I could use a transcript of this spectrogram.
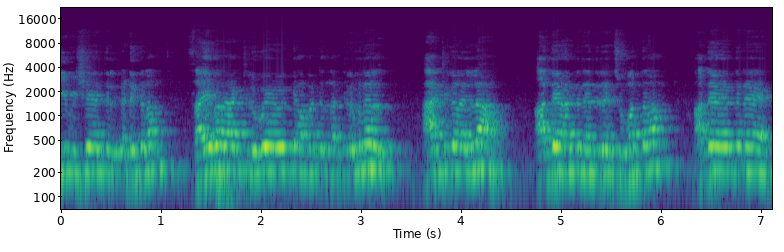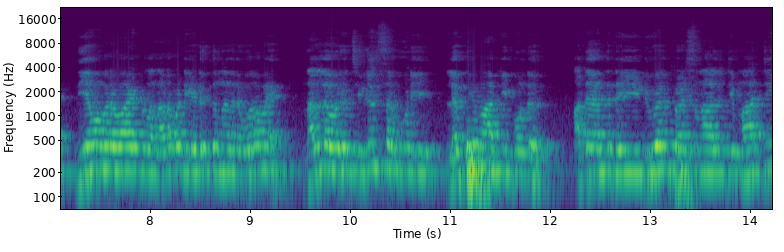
ഈ വിഷയത്തിൽ എടുക്കണം. സൈബർ ആക്ടിൽ ഉപയോഗിക്കാൻ പറ്റുന്ന ക്രിമിനൽ ആക്ടുകളെല്ലാം അദ്ദേഹത്തിനെതിരെ ചുമത്തണം അദ്ദേഹത്തിന് നിയമപരമായിട്ടുള്ള നടപടി എടുക്കുന്നതിന് പുറമെ നല്ല ഒരു ചികിത്സ കൂടി ലഭ്യമാക്കിക്കൊണ്ട് അദ്ദേഹത്തിന്റെ ഈ ഡ്യുവൽ പേഴ്സണാലിറ്റി മാറ്റി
